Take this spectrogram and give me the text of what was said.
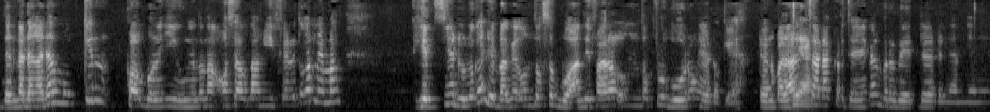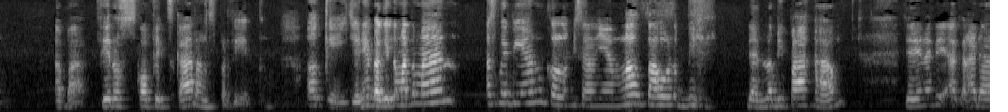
Dan kadang-kadang mungkin kalau boleh nyinggung tentang oseltamivir itu kan memang hitsnya dulu kan dipakai untuk sebuah antiviral untuk flu burung ya dok ya dan padahal yeah. cara kerjanya kan berbeda dengan yang apa virus covid sekarang seperti itu oke jadi bagi teman-teman Aslepian kalau misalnya mau tahu lebih dan lebih paham jadi nanti akan ada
